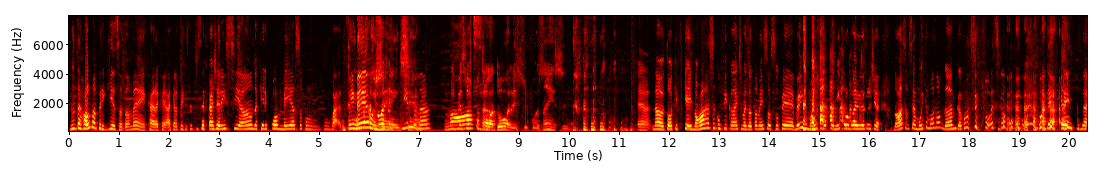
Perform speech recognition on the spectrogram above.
Não te- rola uma preguiça também, cara? Que- Aquela preguiça de você ficar gerenciando aquele começo com, com Entendeu, com gente? aqui, né? E pessoas Nossa. controladoras, tipo, gente. É, não, eu tô aqui, fiquei, nossa, com ficante, mas eu também sou super. Meu irmão chegou pra mim e falou pra mim outro dia: Nossa, você é muito monogâmica, como se fosse um, um defeito, né?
